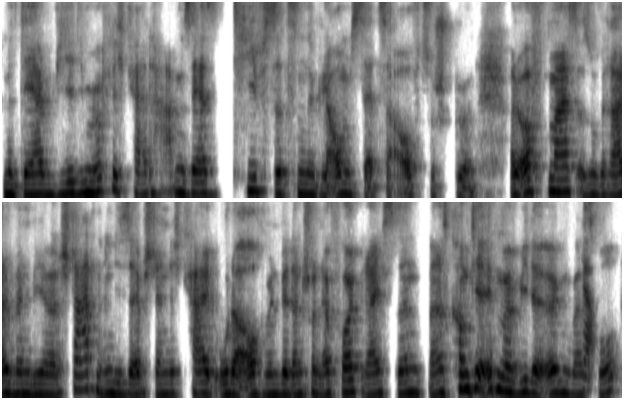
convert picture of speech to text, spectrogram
mit der wir die Möglichkeit haben, sehr tief sitzende Glaubenssätze aufzuspüren. Weil oftmals, also gerade wenn wir starten in die Selbstständigkeit oder auch wenn wir dann schon erfolgreich sind, na, es kommt ja immer wieder irgendwas ja. hoch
